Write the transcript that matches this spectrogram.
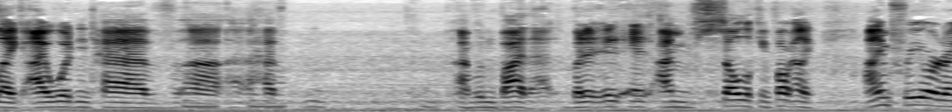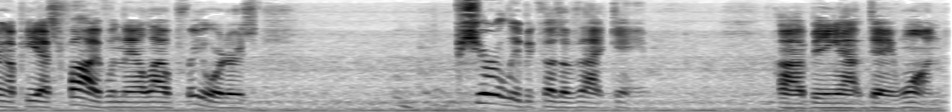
like I wouldn't have uh, have I wouldn't buy that. But it, it, I'm so looking forward. Like I'm pre-ordering a PS5 when they allow pre-orders, purely because of that game uh, being out day one.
